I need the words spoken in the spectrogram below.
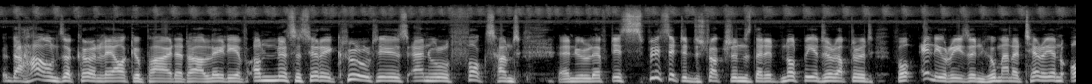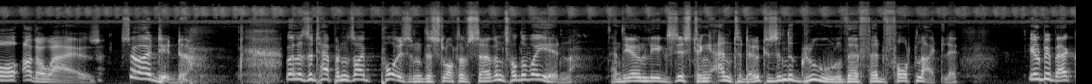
the hounds are currently occupied at Our Lady of Unnecessary Cruelty's annual fox hunt, and you left explicit instructions that it not be interrupted for any reason, humanitarian or otherwise. So I did. Well, as it happens, I poisoned this lot of servants on the way in, and the only existing antidote is in the gruel they're fed fortnightly. He'll be back,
